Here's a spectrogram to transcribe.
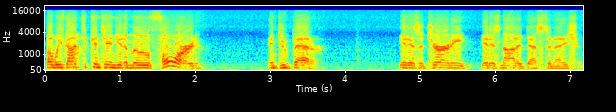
But we've got to continue to move forward and do better. It is a journey. It is not a destination.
